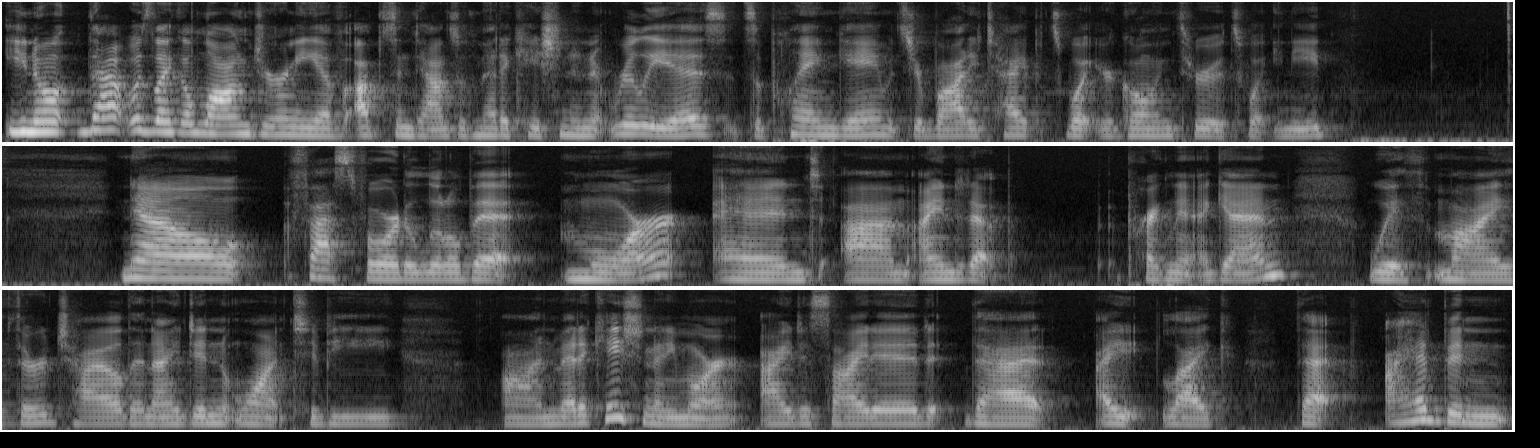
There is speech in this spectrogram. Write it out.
you know, that was like a long journey of ups and downs with medication, and it really is. It's a playing game, it's your body type, it's what you're going through, it's what you need. Now, fast forward a little bit more, and um, I ended up pregnant again with my third child, and I didn't want to be on medication anymore. I decided that I like that I had been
